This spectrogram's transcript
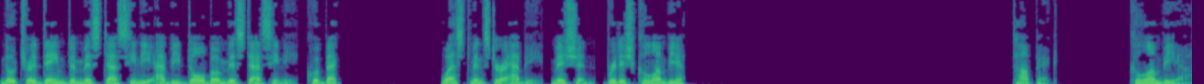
Notre Dame de Mistassini Abbey Dolbeau Mistassini, Quebec Westminster Abbey, Mission, British Columbia. Columbia.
